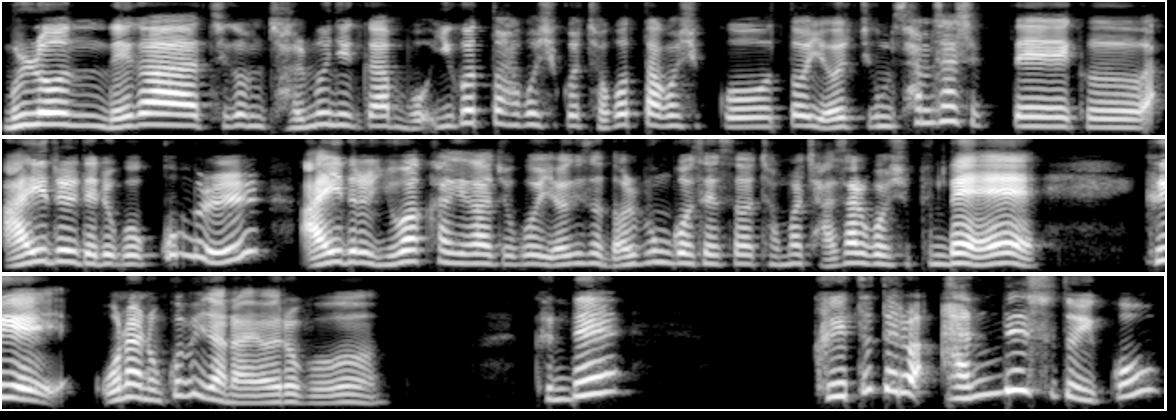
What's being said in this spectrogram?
물론 내가 지금 젊으니까 뭐 이것도 하고 싶고 저것도 하고 싶고 또 여 지금 30-40대 그 아이를 데리고 꿈을 아이들을 유학하게 해 가지고 여기서 넓은 곳에서 정말 잘 살고 싶은데 그게 원하는 꿈이잖아요 여러분. 근데 그게 뜻대로 안 될 수도 있고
